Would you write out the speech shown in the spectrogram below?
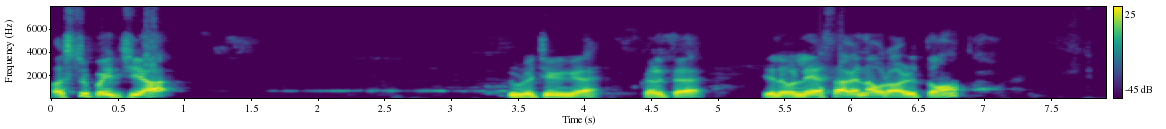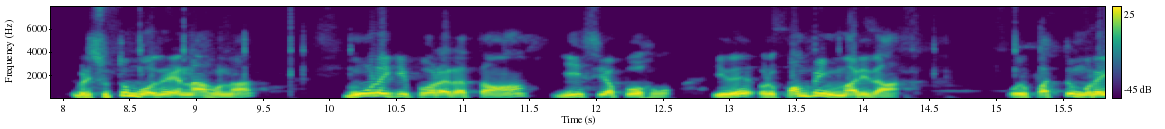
ஃபஸ்ட்டு பயிற்சியாக இப்படி வச்சுக்கோங்க கழுத்தை. இதில் ஒரு லேசாக வேணால் ஒரு அழுத்தம். இப்படி சுற்றும் போது என்ன ஆகும்னா மூளைக்கு போகிற ரத்தம் ஈஸியாக போகும். இது ஒரு பம்பிங் மாதிரி தான் ஒரு பத்து முறை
